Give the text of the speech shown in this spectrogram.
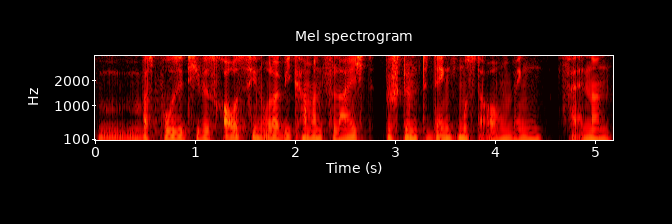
was Positives rausziehen oder wie kann man vielleicht bestimmte Denkmuster auch ein wenig verändern?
